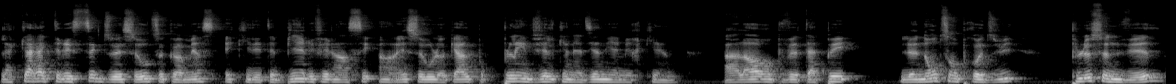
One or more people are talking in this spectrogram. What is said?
La caractéristique du SEO de ce commerce est qu'il était bien référencé en SEO local pour plein de villes canadiennes et américaines. Alors on pouvait taper le nom de son produit plus une ville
